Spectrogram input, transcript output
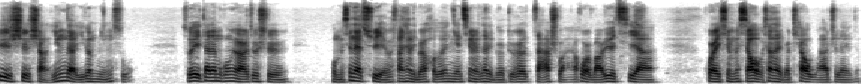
日式赏樱的一个名所，所以代代木公园就是我们现在去也会发现里边有好多年轻人在里边，比如说杂耍啊，或者玩乐器啊，或者一些什么小偶像在里边跳舞啊之类的。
